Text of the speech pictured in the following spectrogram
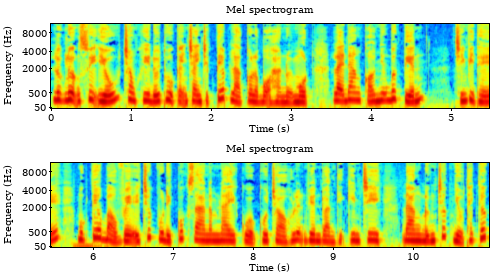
Lực lượng suy yếu trong khi đối thủ cạnh tranh trực tiếp là câu lạc bộ Hà Nội 1 lại đang có những bước tiến. Chính vì thế, mục tiêu bảo vệ chức vô địch quốc gia năm nay của cô trò huấn luyện viên Đoàn Thị Kim Chi đang đứng trước nhiều thách thức.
